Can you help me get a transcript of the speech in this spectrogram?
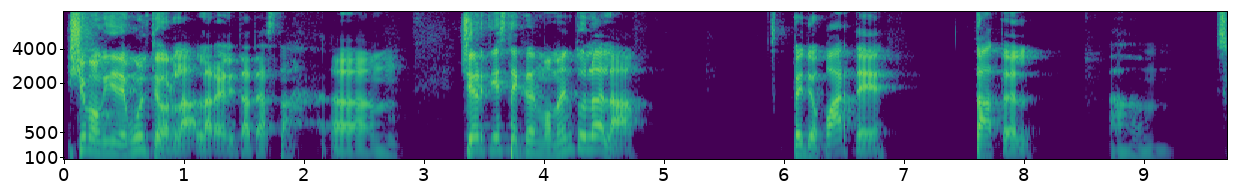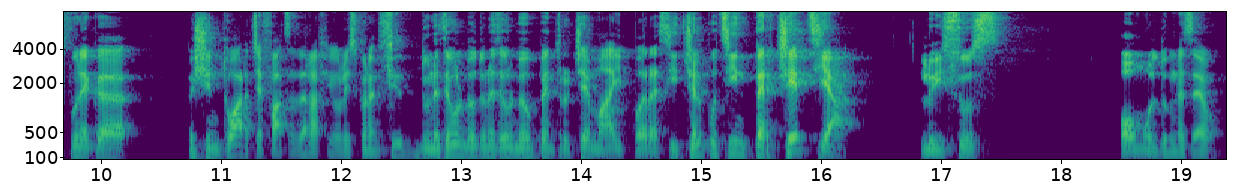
și m-am gândit de multe ori la, la realitatea asta. Um, cert este că în momentul ăla, pe de o parte, tatăl um, spune că își întoarce față de la fiul. Îi spune, Dumnezeul meu, Dumnezeul meu, pentru ce mai părăsit? Cel puțin percepția lui Isus, omul Dumnezeu,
